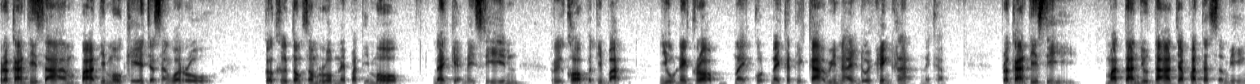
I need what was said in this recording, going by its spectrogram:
ประการที่สามปาติโมเขจะสังวโร ก็คือต้องสำรวมในปาติโมกได้แก่ในศีล หรือข้อปฏิบัติอยู่ในกรอบในกฎในกติกาวินัยโดยเคร่งครัดนะครับ ประการที่ 4 มัตตัญยุตาจะพัตตสมิง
